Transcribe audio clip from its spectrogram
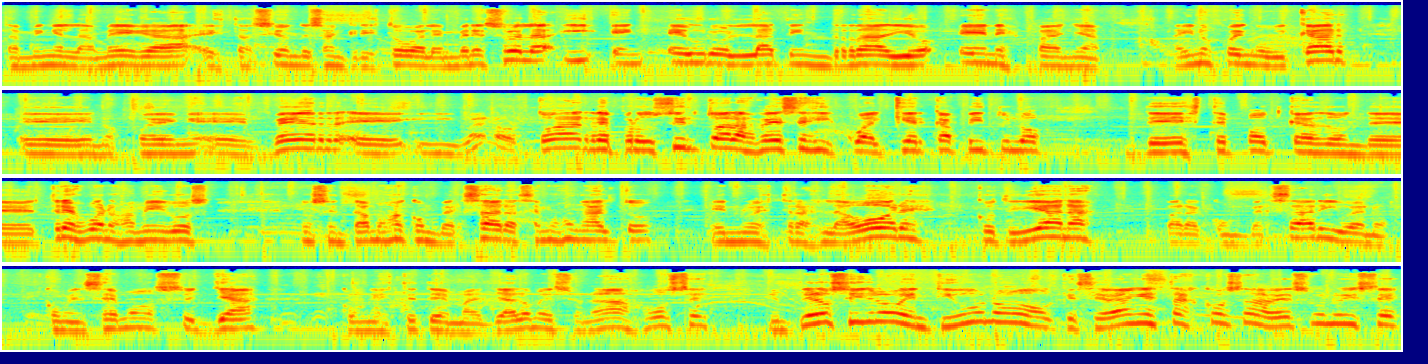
también en la mega estación de San Cristóbal en Venezuela y en Eurolatin Radio en España. Ahí nos pueden ubicar, eh, nos pueden eh, ver eh, y bueno, reproducir todas las veces y cualquier capítulo de este podcast donde tres buenos amigos nos sentamos a conversar, hacemos un alto en nuestras labores cotidianas para conversar y bueno, comencemos ya con este tema. Ya lo mencionaba José, en pleno siglo XXI que se vean estas cosas, a veces uno dice,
